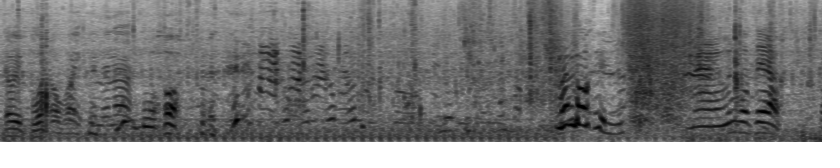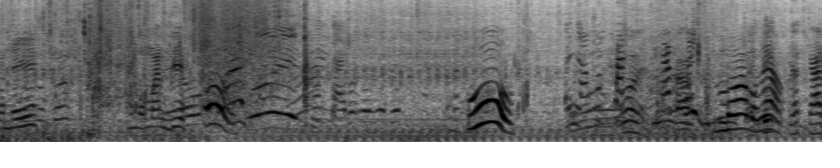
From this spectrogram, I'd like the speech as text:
เจะไปปวดเอาไว้บัวมันบ่ขึ้นนามันก็แซ่บกันเด้ของมันเดียวโอ้โอ้ไอ้ยังมันคัดโอ้ยคัดไว้บ่บอกแล้วจัดการ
